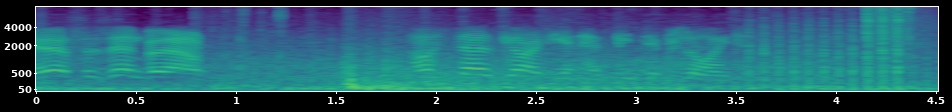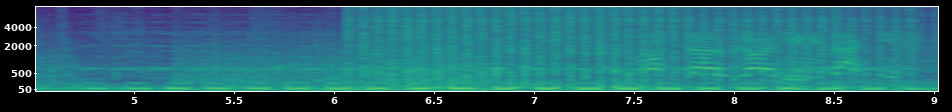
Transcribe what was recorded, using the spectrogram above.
Gas is inbound. Hostile Guardian has been deployed. Hostile Guardian is active.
